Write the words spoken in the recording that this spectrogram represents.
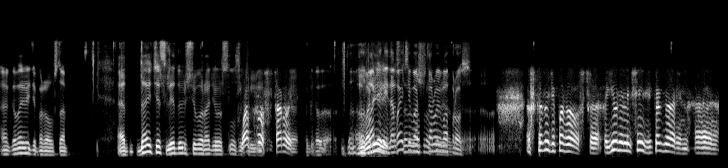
Э, говорите, пожалуйста. Э, дайте следующего радиослушателя. Вопрос второй. Валерий, Валерий давайте ваш вопрос, второй вопрос. Скажите, пожалуйста, Юрий Алексеевич Гагарин э,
